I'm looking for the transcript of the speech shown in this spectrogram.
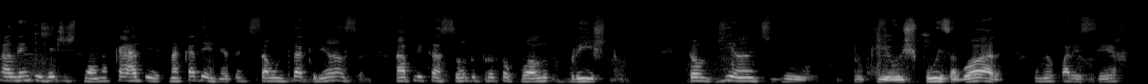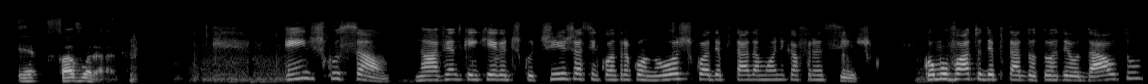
além de registrar na caderneta de saúde da criança a aplicação do protocolo Bristo. Então, diante do, do que eu expus agora, o meu parecer é favorável. Em discussão, não havendo quem queira discutir, já se encontra conosco a deputada Mônica Francisco. Como voto, o deputado doutor Deodalto.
